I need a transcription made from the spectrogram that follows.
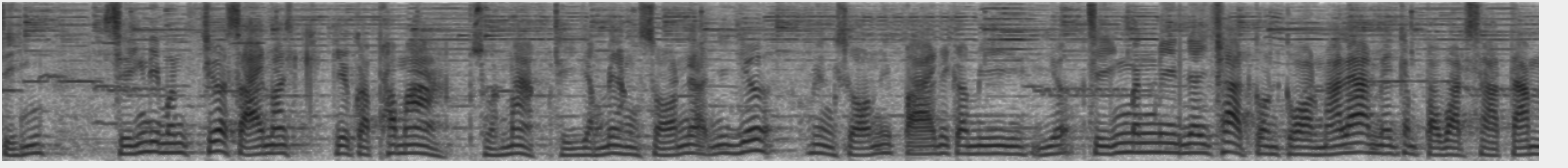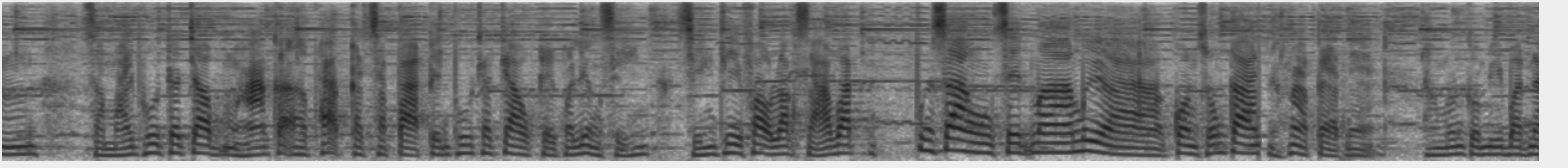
สิง สิงนี่มันเชื้อสายมาเกี่ยวกับพม่า ส่วนมากที่อย่างแม่งสอนเนี่ยนี่เยอะแม่งสอนนี่ปลายนี่ก็มีเยอะสิงมันมีในชาติก่อนๆมาแล้วในจำประวัติศาสตร์ตามสมัยพุทธเจ้ามหากะพระกัสสปะเป็นพุทธเจ้าเกี่ยวกับเรื่องสิงสิงที่เฝ้ารักษาวัด เพิ่งสร้างเสร็จมาเมื่อก่อนสงกราร58เนี่ยทางนู้นก็มีบันได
